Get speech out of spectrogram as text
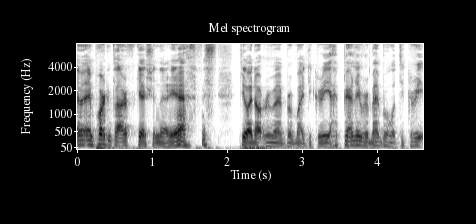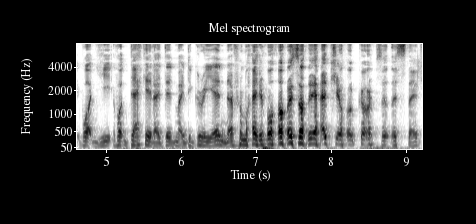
Important clarification there. Yeah. Do I not remember my degree? I barely remember what degree, what ye, what decade I did my degree in. Never mind what was on the actual course at this stage.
